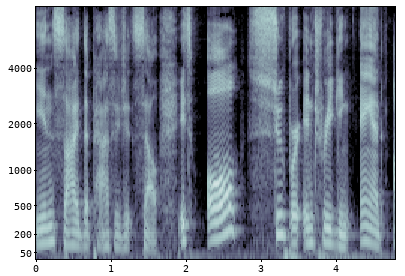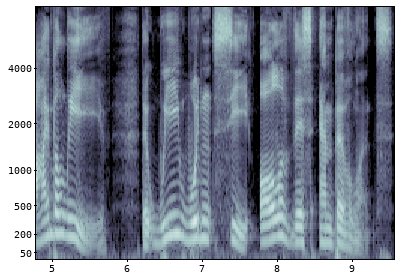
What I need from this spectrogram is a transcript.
inside the passage itself. It's all super intriguing, and I believe that we wouldn't see all of this ambivalence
